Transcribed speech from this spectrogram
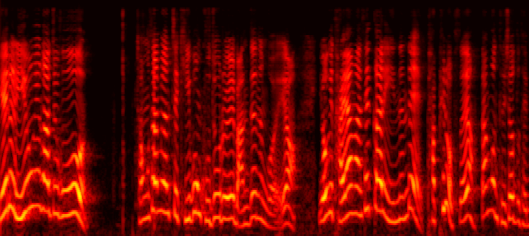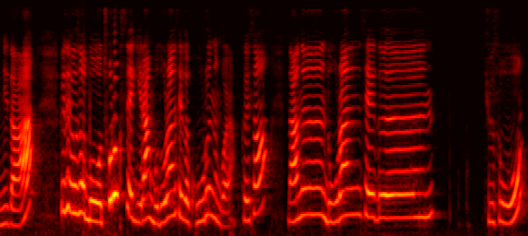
얘를 이용해가지고 정사면체 기본 구조를 만드는 거예요. 여기 다양한 색깔이 있는데 다 필요 없어요. 딴 건 드셔도 됩니다. 그래서 여기서 뭐 초록색이랑 뭐 노란색을 고르는 거야. 그래서 나는 노란색은 규소,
